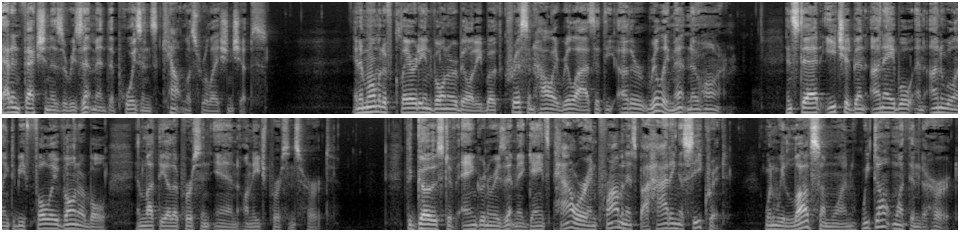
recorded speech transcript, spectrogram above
That infection is a resentment that poisons countless relationships. In a moment of clarity and vulnerability, both Chris and Holly realized that the other really meant no harm. Instead, each had been unable and unwilling to be fully vulnerable and let the other person in on each person's hurt. The ghost of anger and resentment gains power and prominence by hiding a secret. When we love someone, we don't want them to hurt.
